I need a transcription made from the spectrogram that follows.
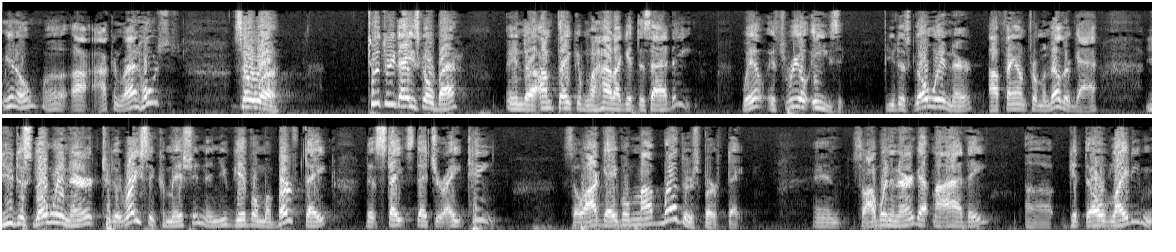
you know, uh, I, I, can ride horses. So uh, two or three days go by, and uh, I'm thinking, well, how do I get this ID? Well, it's real easy. You just go in there. I found from another guy. You just go in there to the racing commission and you give them a birth date that states that you're 18. So I gave them my brother's birth date, and so I went in there and got my ID. Uh, get the old lady,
